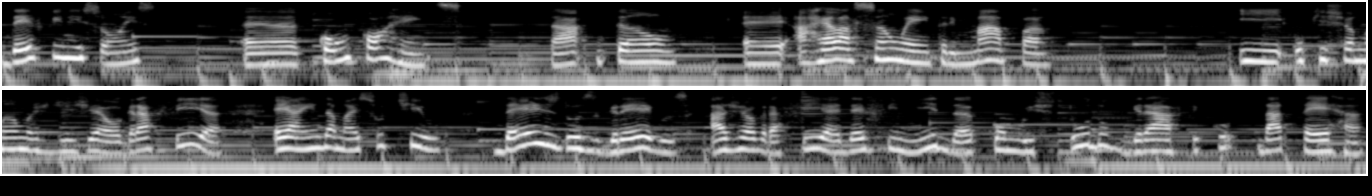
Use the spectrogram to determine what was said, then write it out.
definições é, concorrentes, tá? Então é, a relação entre mapa e o que chamamos de geografia é ainda mais sutil Desde os gregos, a geografia é definida como estudo gráfico da Terra,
